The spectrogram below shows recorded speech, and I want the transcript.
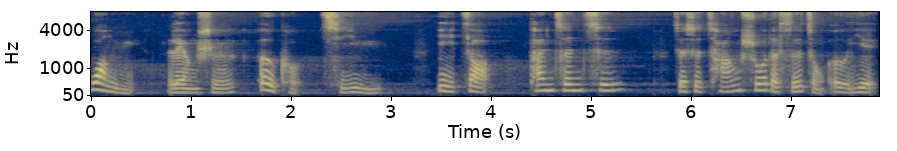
妄语、两舌、恶口、其余、意造贪嗔痴，这是常说的十种恶业。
